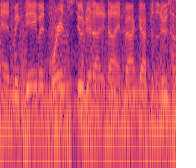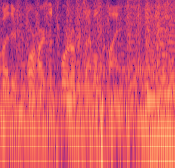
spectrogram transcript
and McDavid. We're in Studio 99. Back after the news and weather for more Heartland Ford Overtime Open Line.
